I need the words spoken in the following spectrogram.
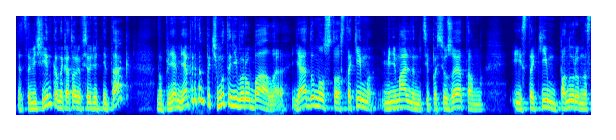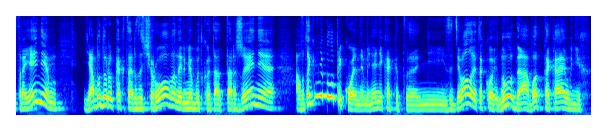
Это вечеринка, на которой все идет не так, но меня, меня при этом почему-то не вырубало. Я думал, что с таким минимальным, типа, сюжетом и с таким понурым настроением я буду как-то разочарован, или у меня будет какое-то отторжение. А в итоге мне было прикольно, меня никак это не задевало. И такой, ну да, вот такая у них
